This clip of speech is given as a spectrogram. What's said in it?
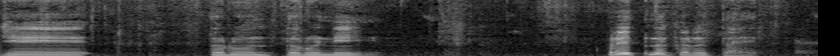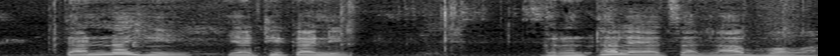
जे तरुण तरुणी प्रयत्न करत आहेत त्यांनाही या ठिकाणी ग्रंथालयाचा लाभ व्हावा.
